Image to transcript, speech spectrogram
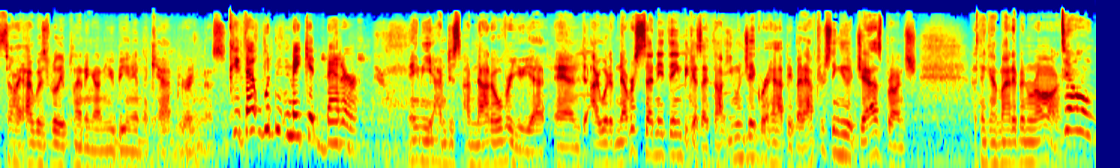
Sorry, I was really planning on you being in the cab during this. Okay, that wouldn't make it better. Amy, I'm just, I'm not over you yet. And I would have never said anything because I thought you and Jake were happy. But after seeing you at Jazz Brunch, I think I might have been wrong. Don't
